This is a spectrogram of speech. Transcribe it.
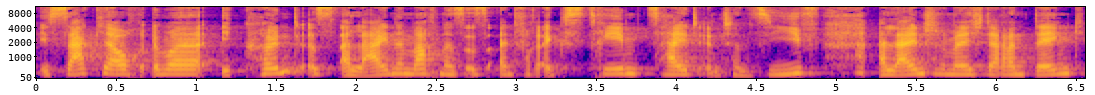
Ich sag ja auch immer, ihr könnt es alleine machen. Es ist einfach extrem zeitintensiv. Allein schon, wenn ich daran denke,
